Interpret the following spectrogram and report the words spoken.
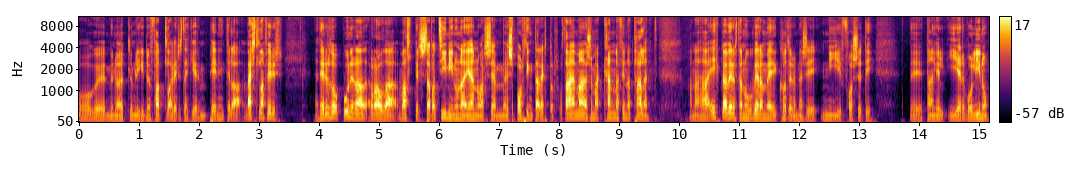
og uh, munu öllum líkitum falla verist ekki verið með pening til að versla fyrir. En þeir eru þó búinir að ráða Valdir Sabatini núna í januar sem sportingdirektor og það er maður sem að kann að finna talent. Þannig að það eitthvað verist að nú vera með í kotturum þessi nýji fósiti eh, Daniel Iervolino.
